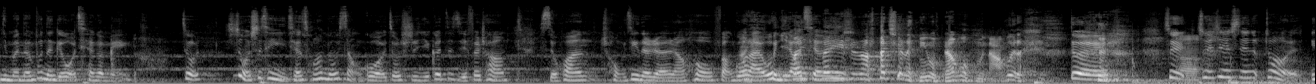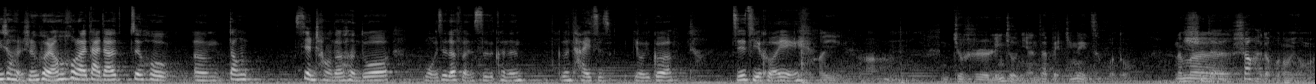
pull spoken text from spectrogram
你们能不能给我签个名？” 就这种事情以前从来没有想过，就是一个自己非常喜欢崇敬的人，然后反过来问你要签名，那意思让他签了名，然后我们拿回来。对，所以啊所以这件事情让我印象很深刻。然后后来大家最后，嗯，当现场的很多魔界的粉丝可能跟他一起有一个集体合影，合影啊，就是零九年在北京那一次活动。那么上海的活动有吗？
